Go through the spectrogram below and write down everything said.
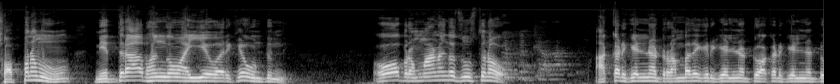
స్వప్నము నిద్రాభంగం అయ్యే వరకే ఉంటుంది. ఓ బ్రహ్మాండంగా చూస్తున్నావు. అక్కడికి వెళ్ళినట్టు రంభ దగ్గరికి వెళ్ళినట్టు అక్కడికి వెళ్ళినట్టు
